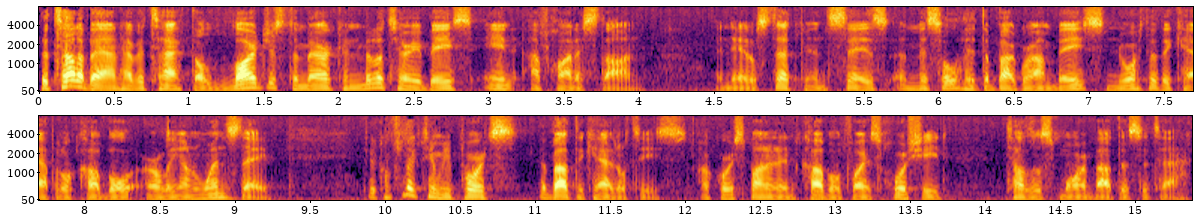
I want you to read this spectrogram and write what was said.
The Taliban have attacked the largest American military base in Afghanistan. A NATO statement says a missile hit the Bagram base north of the capital, Kabul, early on Wednesday. There are conflicting reports about the casualties. Our correspondent in Kabul, Faiz Khorshid, tells us more about this attack.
